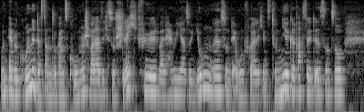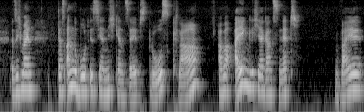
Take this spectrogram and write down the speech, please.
Und er begründet das dann so ganz komisch, weil er sich so schlecht fühlt, weil Harry ja so jung ist und er unfreiwillig ins Turnier gerasselt ist und so. Also ich meine, das Angebot ist ja nicht ganz selbstlos, klar, aber eigentlich ja ganz nett, weil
